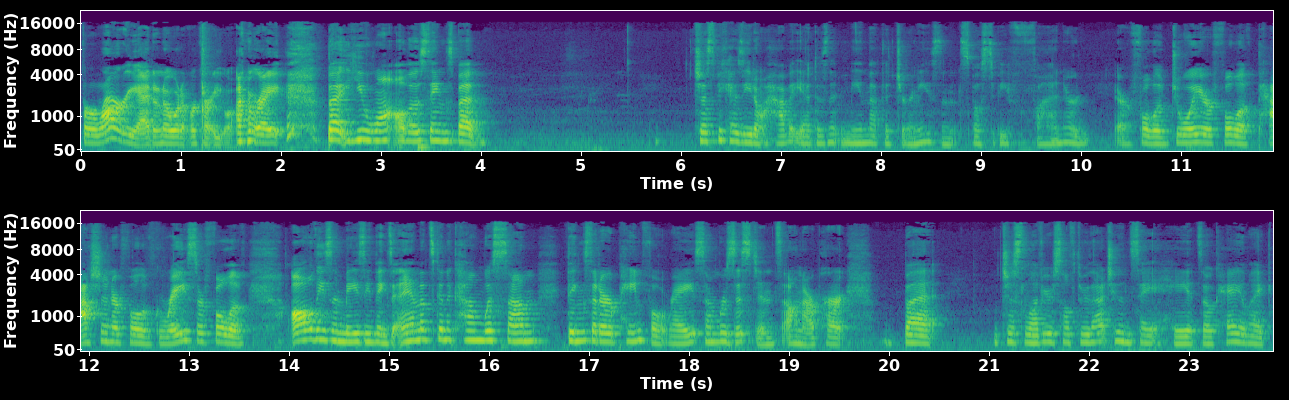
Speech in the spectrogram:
Ferrari. I don't know, whatever car you want, right? But you want all those things, but just because you don't have it yet doesn't mean that the journey isn't supposed to be fun or or full of joy or full of passion or full of grace or full of all these amazing things. And that's going to come with some things that are painful, right? Some resistance on our part. But just love yourself through that too and say, hey, it's okay. Like,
